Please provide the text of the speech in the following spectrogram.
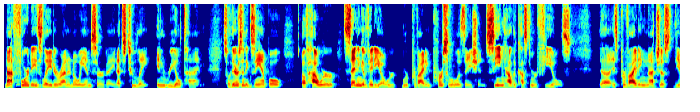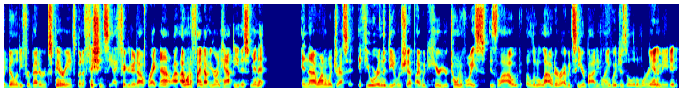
Not four days later on an OEM survey. That's too late in real time. So there's an example of how we're sending a video. We're we're providing personalization, seeing how the customer feels. Uh, is providing not just the ability for better experience, but efficiency. I figured it out right now. I, I want to find out you're unhappy this minute and then I want to address it. If you were in the dealership, I would hear your tone of voice is loud, a little louder. I would see your body language is a little more animated,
